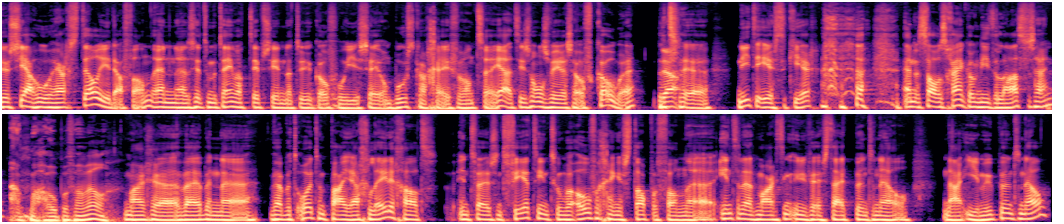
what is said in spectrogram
dus ja, hoe herstel je daarvan? En eh, er zitten meteen wat tips in natuurlijk over hoe je SEO een boost kan geven. Want eh, ja, het is ons weer eens overkomen. Hè? Dat Ja. is eh, niet de eerste keer. en het zal waarschijnlijk ook niet de laatste zijn. Nou, ik mag hopen van wel. Maar eh, wij hebben, eh, we hebben het ooit een paar jaar geleden gehad, in 2014, toen we over gingen stappen van eh internetmarketinguniversiteit.nl naar imu.nl.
